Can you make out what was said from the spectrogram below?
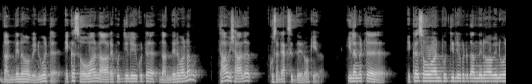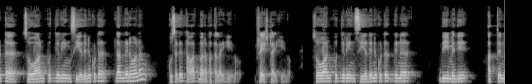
දන් දෙනව වෙනුවට එක සෝවාන් ආර්ය පුජ්‍යලයකට දන් දෙනවා නම් තා විශාල කුසලයක් සිද්ධ වෙනවා කියලා. ඊළඟට එක සෝවාන් පුජ්‍යලයකට දන් දෙනවා වෙනුවට සෝවාන් පුජ්‍යලින් 100 දෙනෙකුට දන් දෙනවා නම් කුසලේ තවත් බරපතලයි කියනවා. ශ්‍රේෂ්ඨයි කියනවා. සෝවාන් පුජ්‍යලින් 100 දෙනෙකුට දෙන දීමේදී අත් වෙන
